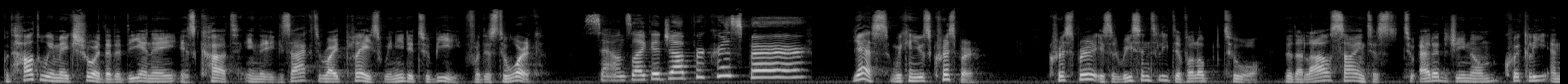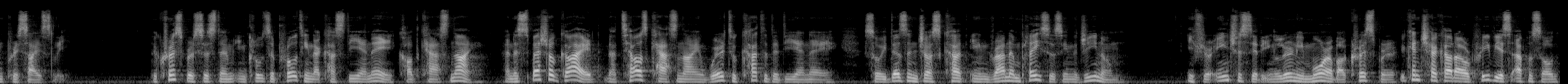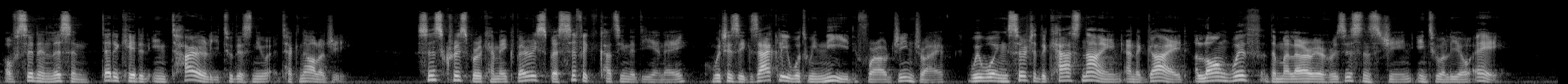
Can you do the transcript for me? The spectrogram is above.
But how do we make sure that the DNA is cut in the exact right place we need it to be for this to work? Sounds like a job for CRISPR. Yes, we can use CRISPR. CRISPR is a recently developed tool that allows scientists to edit the genome quickly and precisely. The CRISPR system includes a protein that cuts DNA called Cas9, and a special guide that tells Cas9 where to cut the DNA so it doesn't just cut in random places in the genome. If you're interested in learning more about CRISPR, you can check out our previous episode of Sit and Listen dedicated entirely to this new technology. Since CRISPR can make very specific cuts in the DNA, which is exactly what we need for our gene drive, we will insert the Cas9 and the guide along with the malaria resistance gene into allele A.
